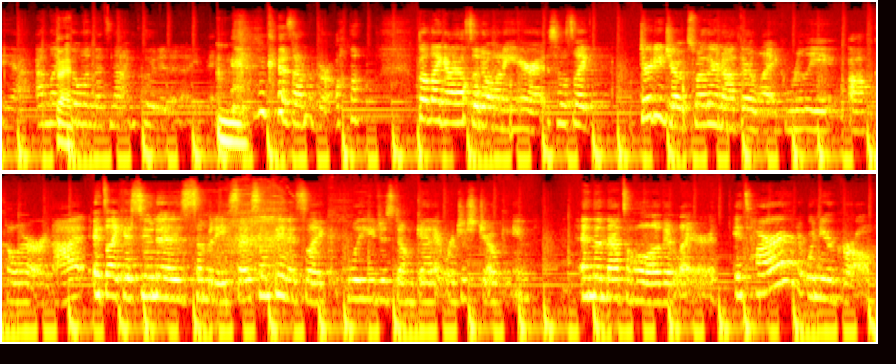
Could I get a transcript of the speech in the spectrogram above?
Yeah, I'm like That- the one that's not included in anything Mm. because I'm a girl. but like, I also don't want to hear it. So it's like dirty jokes, whether or not they're like really off color or not. It's like as soon as somebody says something, it's like, well, you just don't get it. We're just joking. And then that's a whole other layer. It's hard when you're a girl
